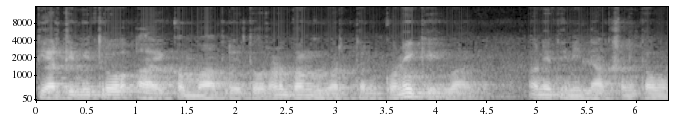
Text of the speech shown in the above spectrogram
ત્યારથી મિત્રો, આ એકમમાં આપણે ધોરણભંગ વર્તન કોને કહેવાય અને તેની લાક્ષણિકતાઓ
